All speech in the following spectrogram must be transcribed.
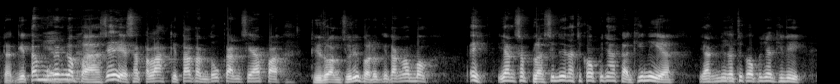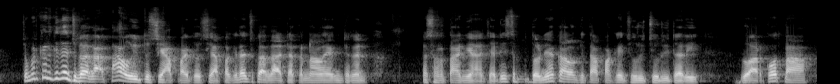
ada. Kita mungkin ngebahasnya ya setelah kita tentukan siapa. Di ruang juri baru kita ngomong, eh yang sebelah sini tadi kopinya agak gini ya, yang ini tadi kopinya gini. Cuman kan kita juga nggak tahu itu siapa, itu siapa. Kita juga nggak ada kenal yang dengan pesertanya. Jadi sebetulnya kalau kita pakai juri-juri dari luar kota,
